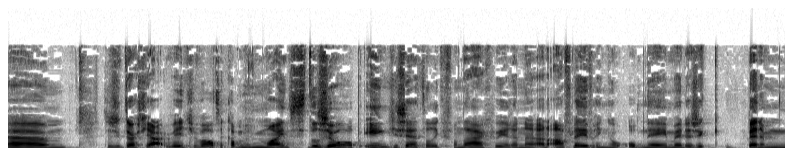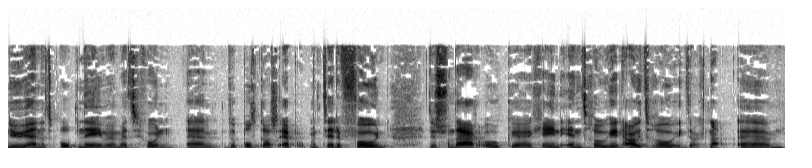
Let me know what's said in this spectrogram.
Um, dus ik dacht, ja, weet je wat? Ik had mijn mind er zo op ingezet dat ik vandaag weer een, eh, een aflevering opnemen. Dus ik ben hem nu aan het opnemen met gewoon uh, de podcast-app op mijn telefoon. Dus vandaar ook uh, geen intro, geen outro. Ik dacht, nou, um,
